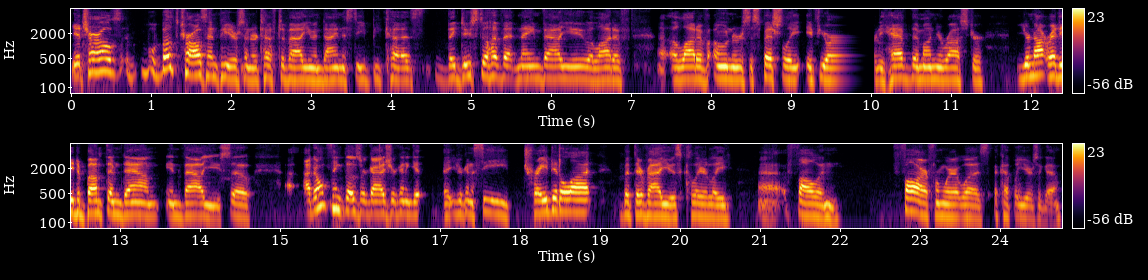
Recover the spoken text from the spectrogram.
Yeah, Charles, well, both Charles and Peterson are tough to value in dynasty because they do still have that name value. A lot of a lot of owners, especially if you're already have them on your roster. You're not ready to bump them down in value. So I don't think those are guys you're going to get, you're going to see traded a lot, but their value is clearly uh, fallen far from where it was a couple years ago.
